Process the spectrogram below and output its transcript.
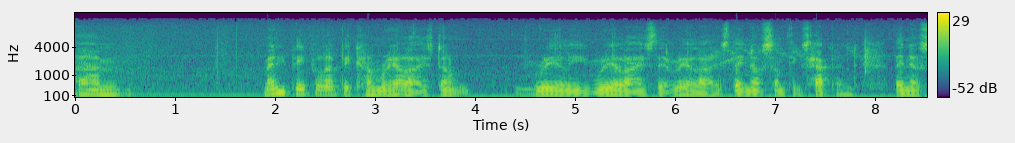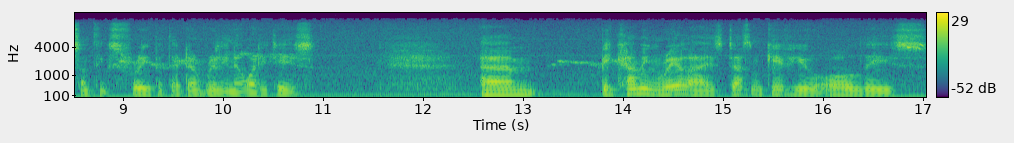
Um, many people have become realized don't really realize they're realized. They know something's happened, they know something's free, but they don't really know what it is. Um, becoming realized doesn't give you all these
